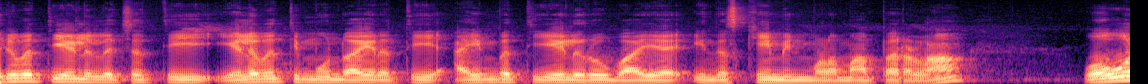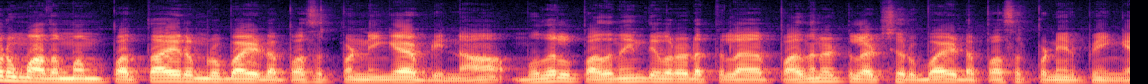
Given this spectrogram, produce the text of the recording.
இருபத்தி ஏழு லட்சத்தி எழுபத்தி மூன்றாயிரத்தி ஐம்பத்தி ஏழு ரூபாயை இந்த ஸ்கீமின் மூலமாக பெறலாம். ஒவ்வொரு மாதமும் பத்தாயிரம் ரூபாய் டெபாசிட் பண்ணீங்க அப்படின்னா முதல் பதினைந்து வருடத்தில் பதினெட்டு லட்சம் ரூபாய் டெபாசிட் பண்ணியிருப்பீங்க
